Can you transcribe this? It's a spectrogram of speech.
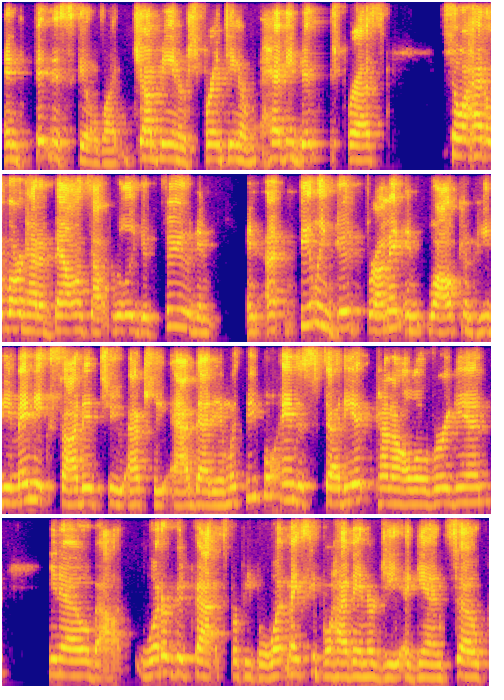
and fitness skills like jumping or sprinting or heavy bench press. So I had to learn how to balance out really good food and and uh, feeling good from it and while competing made me excited to actually add that in with people and to study it kind of all over again you know about what are good fats for people what makes people have energy again so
